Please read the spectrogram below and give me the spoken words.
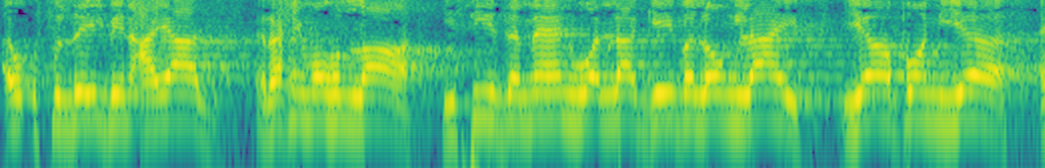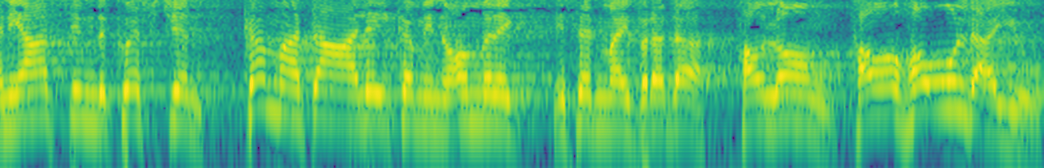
Uh, Fuzail bin Ayaz, rahimahullah, he sees a man who Allah gave a long life, year upon year, and he asks him the question, Kam ata alayka min umrik? He said, my brother, how long, how, how old are you?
